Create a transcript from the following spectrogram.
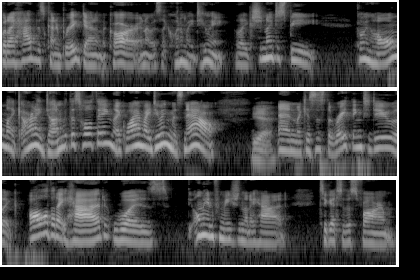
but I had this kind of breakdown in the car and I was like, what am I doing? Like, shouldn't I just be going home? Like, aren't I done with this whole thing? Like, why am I doing this now? Yeah. and like is this the right thing to do like all that i had was the only information that i had to get to this farm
